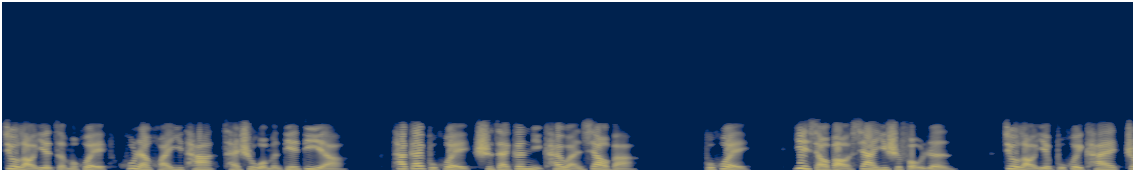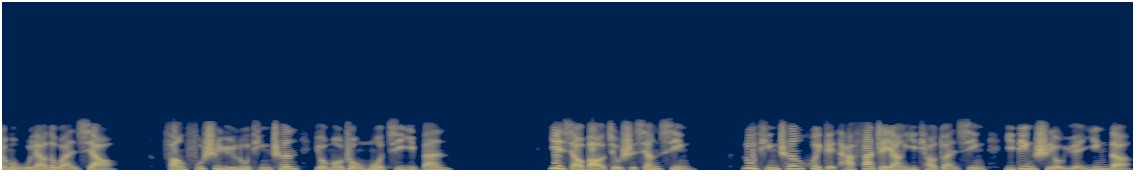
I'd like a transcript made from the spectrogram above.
舅老爷怎么会忽然怀疑他才是我们爹地啊？他该不会是在跟你开玩笑吧？”“不会。”叶小宝下意识否认。舅老爷不会开这么无聊的玩笑，仿佛是与陆廷琛有某种默契一般。叶小宝就是相信陆廷琛会给他发这样一条短信，一定是有原因的。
